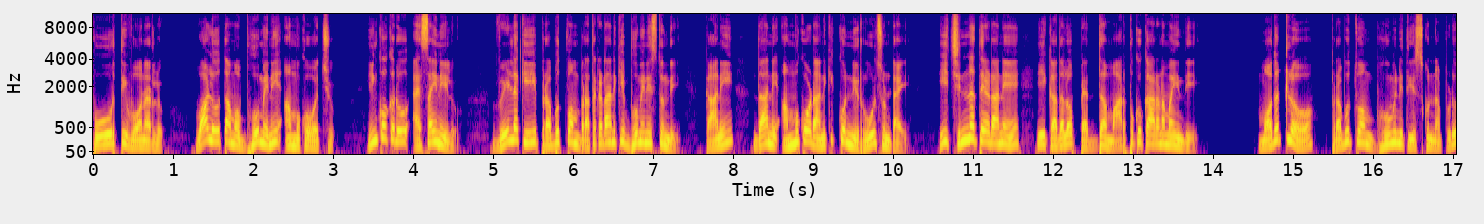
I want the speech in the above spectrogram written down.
పూర్తి ఓనర్లు. వాళ్ళు తమ భూమిని అమ్ముకోవచ్చు. ఇంకొకరు అసైనీలు. వీళ్ళకి ప్రభుత్వం బ్రతకడానికి భూమినిస్తుంది. కాని దాన్ని అమ్ముకోడానికి కొన్ని రూల్సుంటాయి ఈ చిన్న తేడానే ఈ కథలో పెద్ద మార్పుకు కారణమైంది. మొదట్లో ప్రభుత్వం భూమిని తీసుకున్నప్పుడు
